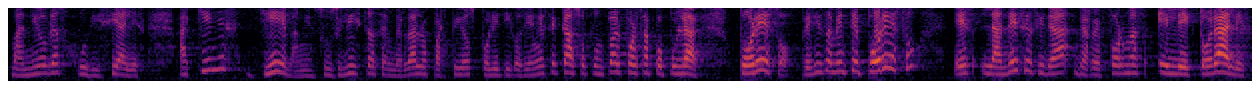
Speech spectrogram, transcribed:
maniobras judiciales. ¿A quienes llevan en sus listas en verdad los partidos políticos? Y en este caso puntual Fuerza Popular. Por eso, precisamente por eso, es la necesidad de reformas electorales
